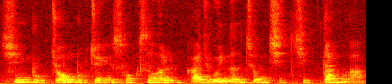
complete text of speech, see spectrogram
신북 종북적인 속성을 가지고 있는 정치 집단과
